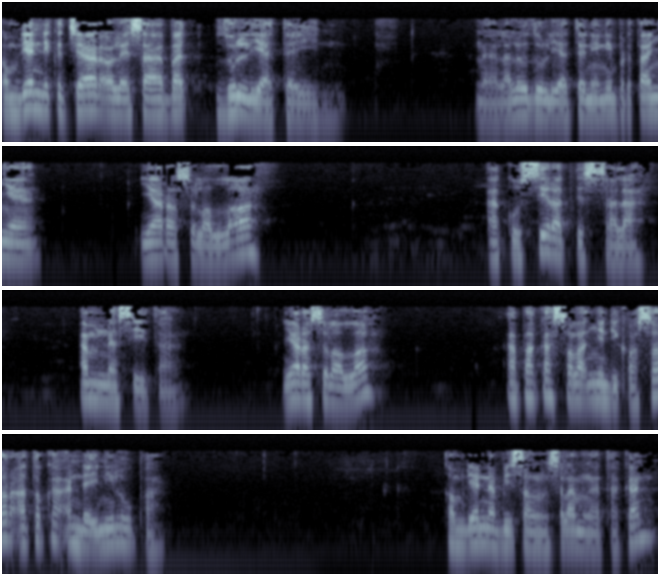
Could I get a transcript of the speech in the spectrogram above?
Kemudian dikejar oleh sahabat Zulyatain. Nah, lalu Zulyatain ini bertanya, "Ya Rasulullah, aku siratis salah amnasita." Ya Rasulullah, apakah salatnya dikosor ataukah Anda ini lupa? Kemudian Nabi SAW mengatakan,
